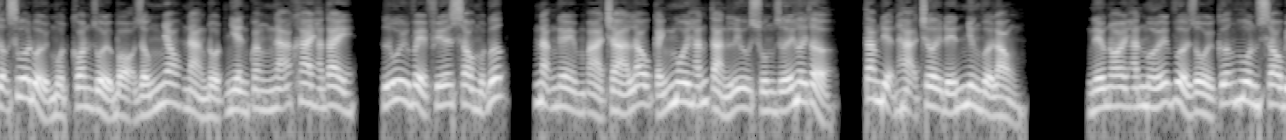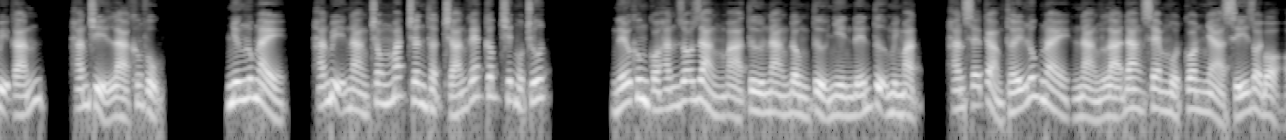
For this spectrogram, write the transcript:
tượng xua đuổi một con rồi bỏ giống nhau nàng đột nhiên quăng ngã khai hắn tay, lui về phía sau một bước, nặng nề mà trà lau cánh môi hắn tàn lưu xuống dưới hơi thở, tam điện hạ chơi đến nhưng vừa lòng. Nếu nói hắn mới vừa rồi cưỡng hôn sau bị cắn, hắn chỉ là không phục. Nhưng lúc này, hắn bị nàng trong mắt chân thật chán ghét cấp chết một chút. Nếu không có hắn rõ ràng mà từ nàng đồng tử nhìn đến tự mình mặt, hắn sẽ cảm thấy lúc này nàng là đang xem một con nhà xí dòi bọ.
